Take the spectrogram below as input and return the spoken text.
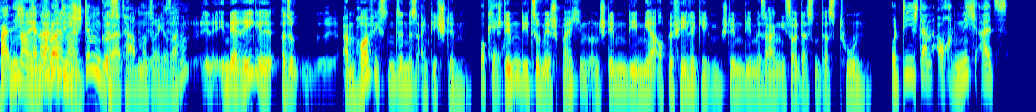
weil ich kenne auch Leute, die Stimmen gehört das, haben und solche Sachen. In der Regel, also am häufigsten sind es eigentlich Stimmen. Okay. Stimmen, die zu mir sprechen und Stimmen, die mir auch Befehle geben. Stimmen, die mir sagen, ich soll das und das tun. Und die ich dann auch nicht als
